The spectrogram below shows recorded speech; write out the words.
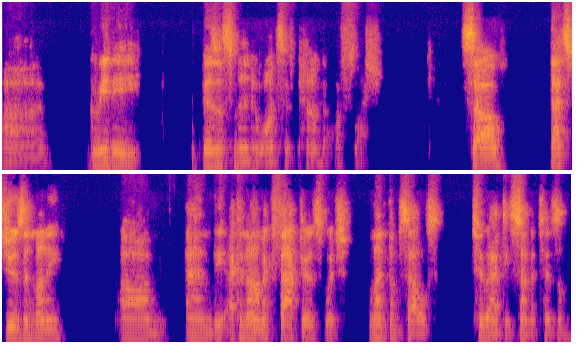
uh, greedy businessman who wants his pound of flesh. So that's Jews and money um, and the economic factors which lent themselves to anti Semitism.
